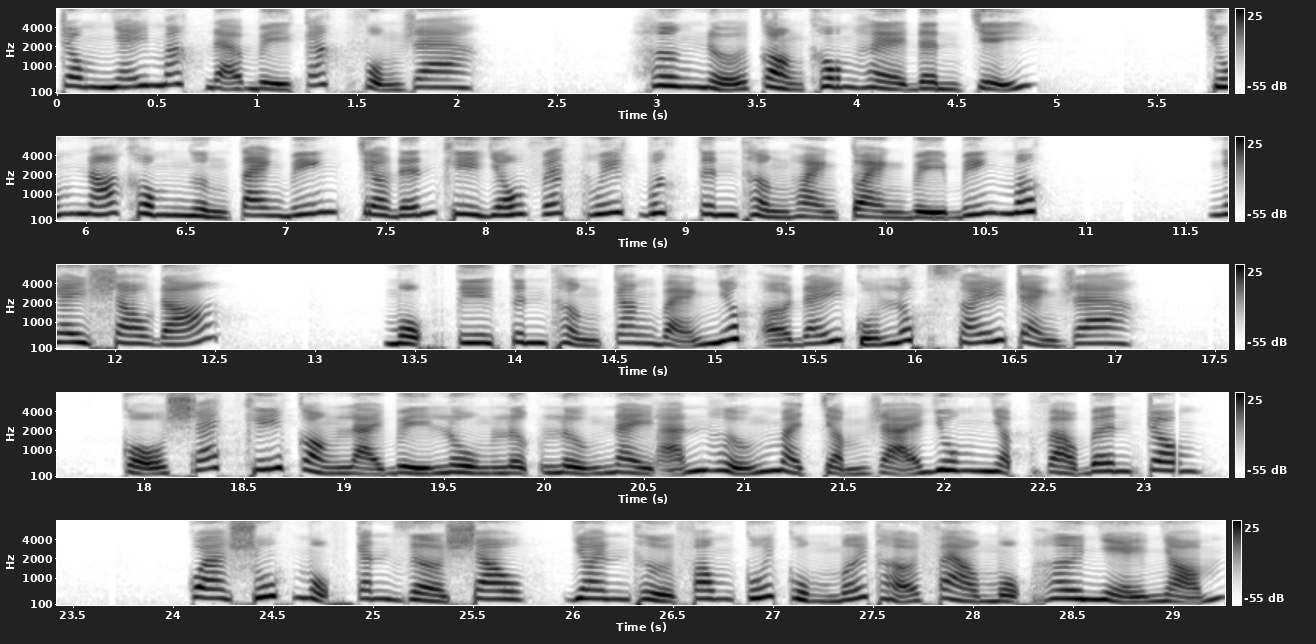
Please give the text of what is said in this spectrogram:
Trong nháy mắt đã bị cắt vụn ra. Hơn nữa còn không hề đình chỉ. Chúng nó không ngừng tan biến cho đến khi dấu vết huyết bức tinh thần hoàn toàn bị biến mất. Ngay sau đó, một tia tinh thần căn bản nhất ở đáy của lúc xoáy tràn ra. Cổ sát khí còn lại bị luồng lực lượng này ảnh hưởng mà chậm rãi dung nhập vào bên trong. Qua suốt một canh giờ sau, Doanh Thừa Phong cuối cùng mới thở vào một hơi nhẹ nhõm.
